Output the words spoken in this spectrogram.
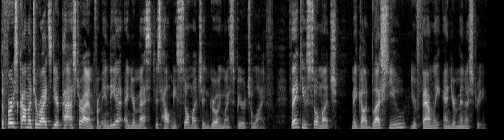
The first commenter writes Dear Pastor, I am from India, and your messages help me so much in growing my spiritual life. Thank you so much. May God bless you, your family, and your ministry.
